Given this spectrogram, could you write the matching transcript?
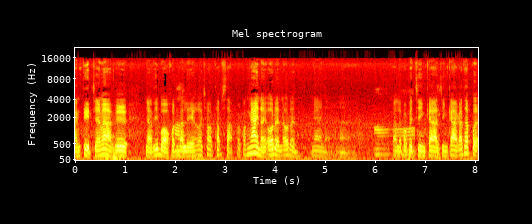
อังกฤษใช่ไหมคือ อย่างที่บอกคนมาเลเขาก็ชอบทับศัพท์เขาก็ง่ายหน่อยออเรนออเรนง่ายหน่อยอ่าอ๋อก็เลยพอเป็นจิงกาจิงกาก็ถ้าเปิด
